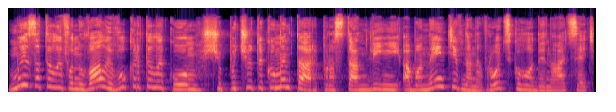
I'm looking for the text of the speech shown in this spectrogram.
Ми зателефонували в Укртелеком, щоб почути коментар про стан ліній абонентів на Навроцького 11.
